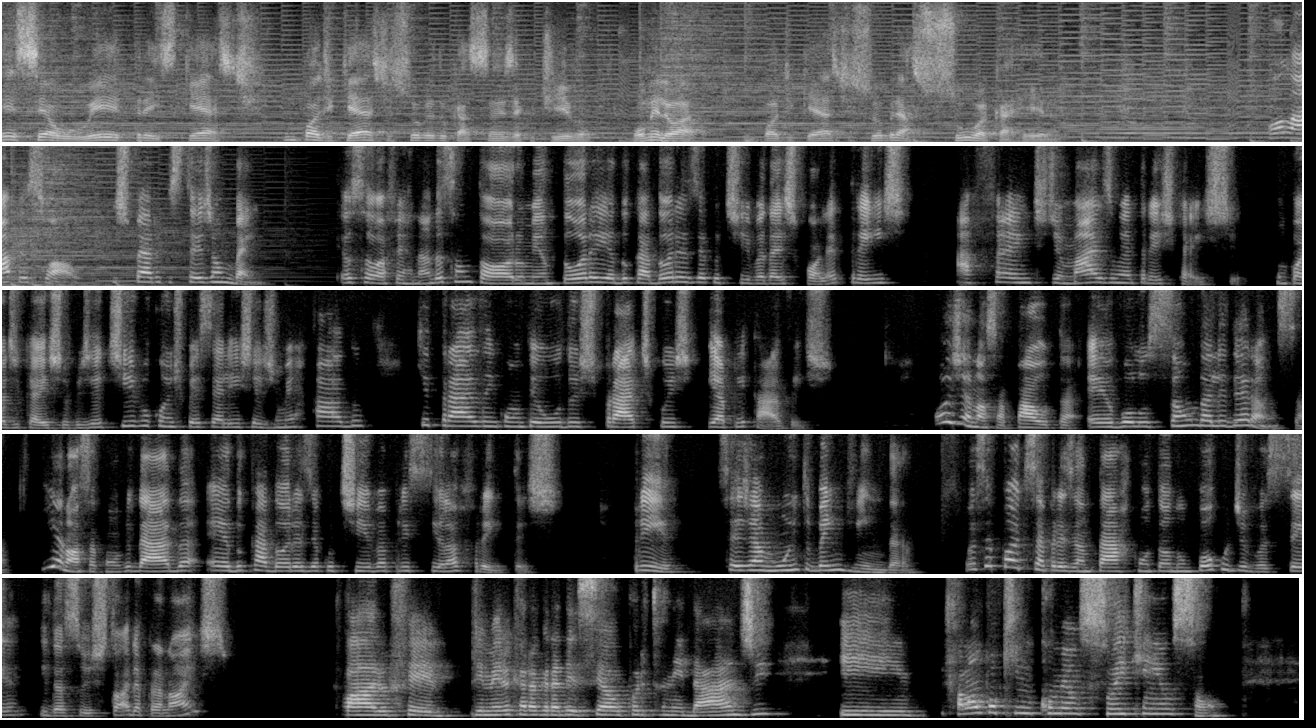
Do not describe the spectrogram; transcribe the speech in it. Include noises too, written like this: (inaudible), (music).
Esse é o E3Cast, um podcast sobre educação executiva, ou melhor, um podcast sobre a sua carreira. Olá, pessoal. Espero que estejam bem. Eu sou a Fernanda Santoro, mentora e educadora executiva da Escola E3, à frente de mais um E3Cast, um podcast objetivo com especialistas de mercado que trazem conteúdos práticos e aplicáveis. Hoje a nossa pauta é evolução da liderança e a nossa convidada é a educadora executiva Priscila Freitas. Pri, seja muito bem-vinda. Você pode se apresentar contando um pouco de você e da sua história para nós? Claro, Fê. Primeiro quero agradecer a oportunidade e falar um pouquinho como eu sou e quem eu sou.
